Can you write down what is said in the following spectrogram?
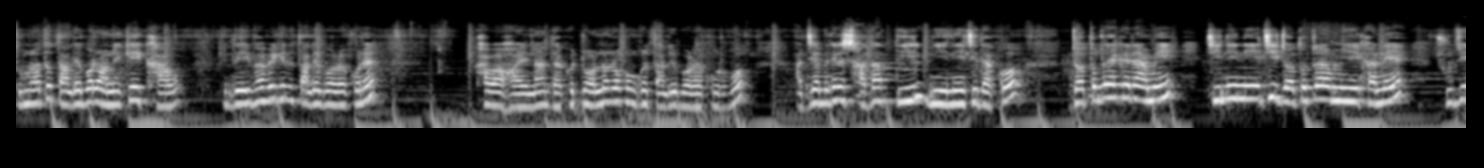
তোমরা তো তালে বড়া অনেকেই খাও। কিন্তু এইভাবে কিন্তু তালে বড়া করে খাওয়া হয় না। দেখো একটু অন্যরকম করে তালের বড়া করব। আজকে আমি এখানে সাদা তিল নিয়ে নিয়েছি, দেখো। যতটা এখানে আমি চিনি নিয়েছি, যতটা আমি এখানে সুজি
